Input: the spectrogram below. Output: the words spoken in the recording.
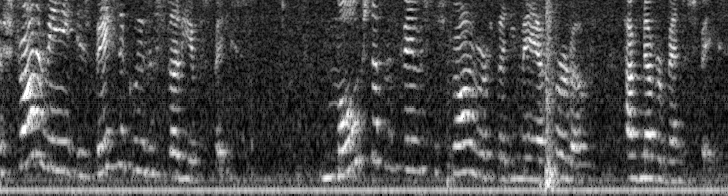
Astronomy is basically the study of space. Most of the famous astronomers that you may have heard of have never been to space.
